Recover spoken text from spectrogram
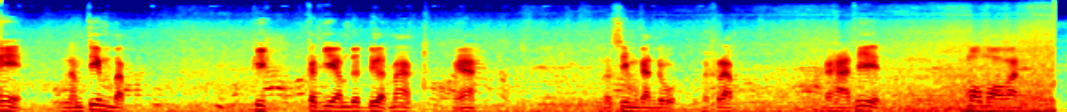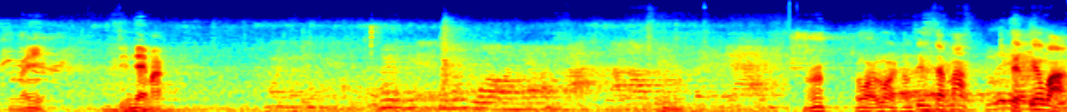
นี่น้ำจิ้มแบบพริกกระเทียมเดือดๆมากเนี่ยเราชิมกันดูนะครับไปหาที่มอมอกันนี่ชิ้นใหญ่มากอืมอืมอร่อยอร่อยน้ำจิ้มแซ่บมากเผ็ดเปรี้ยวหวาน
